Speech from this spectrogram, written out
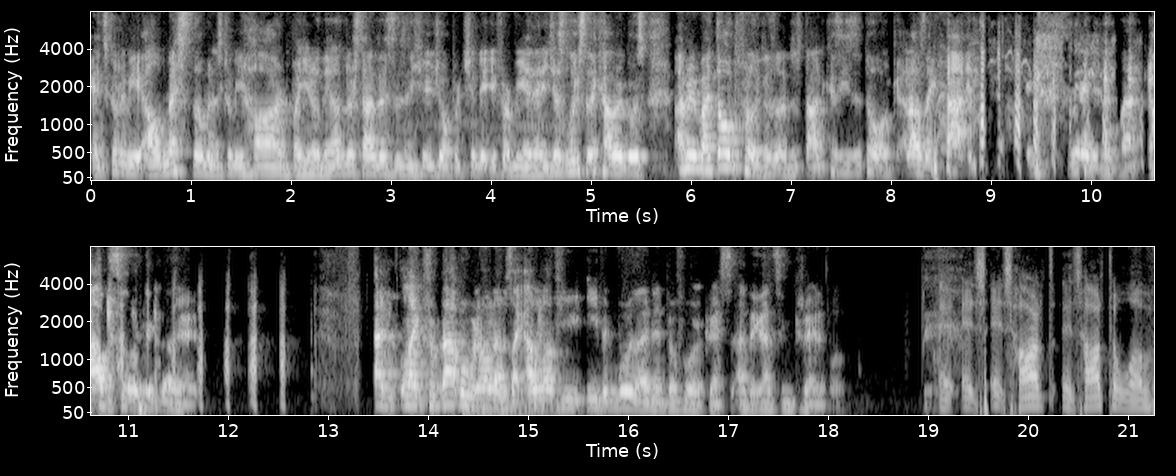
It's going to be, I'll miss them and it's going to be hard, but you know, they understand this is a huge opportunity for me. And then he just looks at the camera and goes, I mean, my dog probably doesn't understand because he's a dog. And I was like, that is incredible. Like, absolutely brilliant. And like from that moment on, I was like, I love you even more than I did before, Chris. I think that's incredible. It's it's hard it's hard to love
